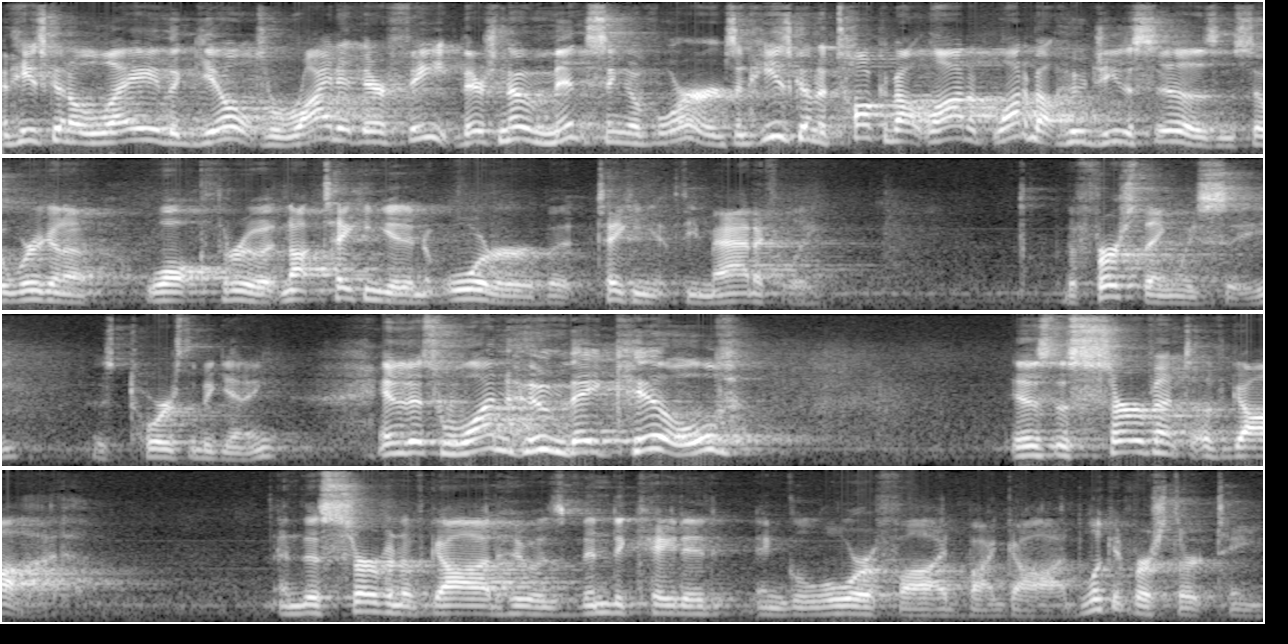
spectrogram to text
And he's going to lay the guilt right at their feet. There's no mincing of words. And he's going to talk about a lot, of, lot about who Jesus is. And so we're going to walk through it, not taking it in order, but taking it thematically. The first thing we see is towards the beginning. And this one whom they killed is the servant of God. And this servant of God who is vindicated and glorified by God. Look at verse 13.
